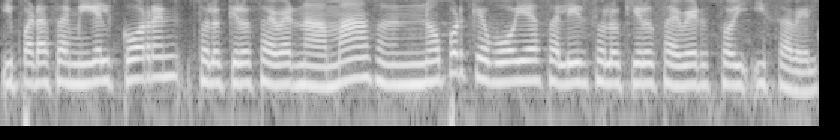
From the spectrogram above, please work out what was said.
y para San Miguel corren, solo quiero saber nada más. No porque voy a salir, solo quiero saber, soy Isabel.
